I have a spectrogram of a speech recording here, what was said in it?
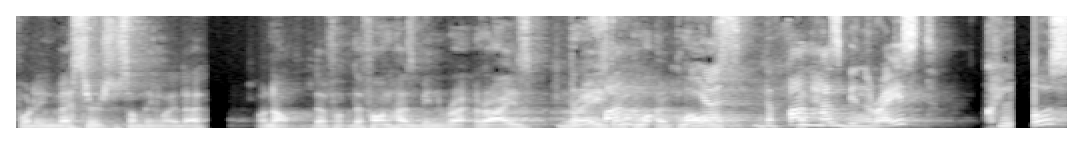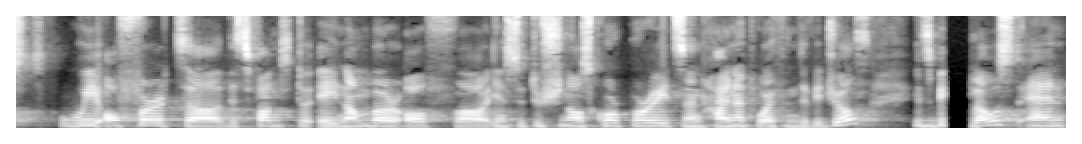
for the investors or something like that? Or no, the, the fund has been ra- raised, raised fund, and, clo- closed. Yes, the fund has been raised we offered uh, this fund to a number of uh, institutionals, corporates, and high net worth individuals. It's been closed, and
